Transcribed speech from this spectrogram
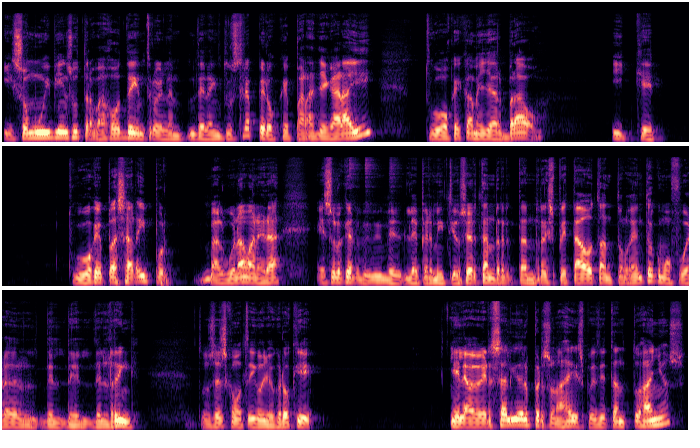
hizo muy bien su trabajo dentro de la, de la industria, pero que para llegar ahí tuvo que camellar bravo y que tuvo que pasar y por de alguna manera eso es lo que le permitió ser tan, tan respetado tanto dentro como fuera del, del, ring. Entonces, como te digo, yo creo que el haber salido del personaje después de tantos años,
